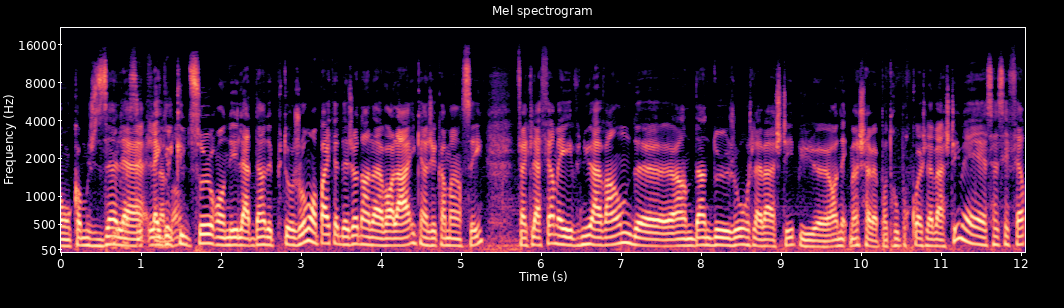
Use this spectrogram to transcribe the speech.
on- comme je disais, la- l'agriculture, on est là-dedans depuis toujours. Mon père était déjà dans la volaille quand j'ai commencé. Fait que la ferme est venue à vendre. euh, en dedans de deux jours, je l'avais acheté. Puis euh, honnêtement, je savais pas trop pourquoi je l'avais acheté, mais ça s'est fait.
